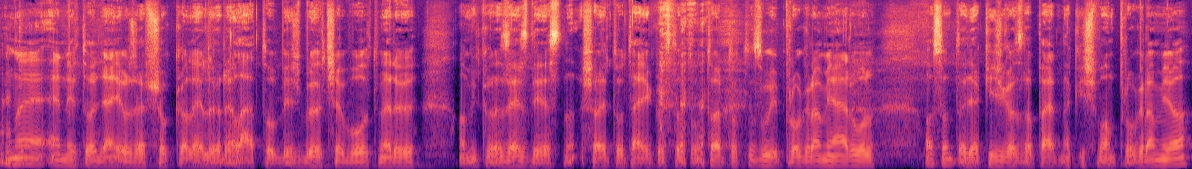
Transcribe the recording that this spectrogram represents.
Hát ne, ennél Tordján József sokkal előrelátóbb és bölcsebb volt, mert ő, amikor az SDS sajtótájékoztató tartott az új programjáról, azt mondta, hogy a kisgazdapártnak is van programja,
